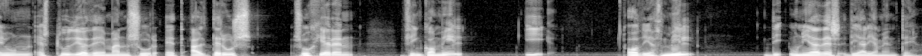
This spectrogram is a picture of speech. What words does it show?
En un estudio de Mansur et Alterus sugieren 5.000 y o 10.000 unidades diariamente.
